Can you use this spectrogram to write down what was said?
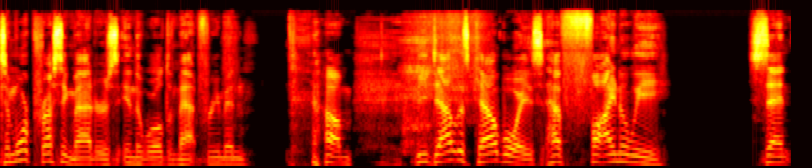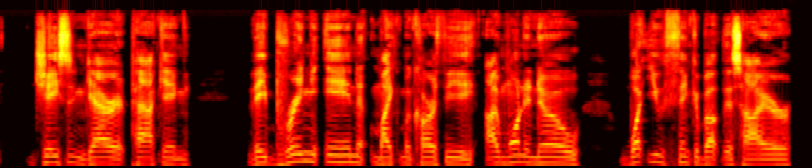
to more pressing matters in the world of Matt Freedman, um, the Dallas Cowboys have finally sent Jason Garrett packing. They bring in Mike McCarthy. I want to know what you think about this hire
